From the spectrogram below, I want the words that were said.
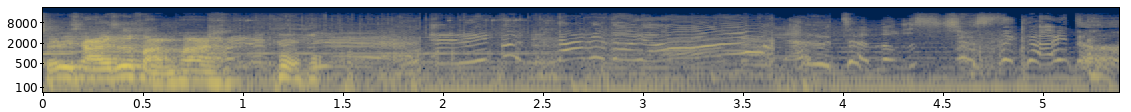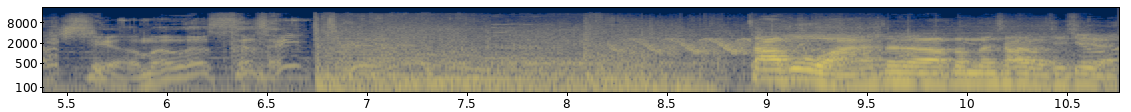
谁 才是反派？邪炸不完这个奔奔杀手机器人！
